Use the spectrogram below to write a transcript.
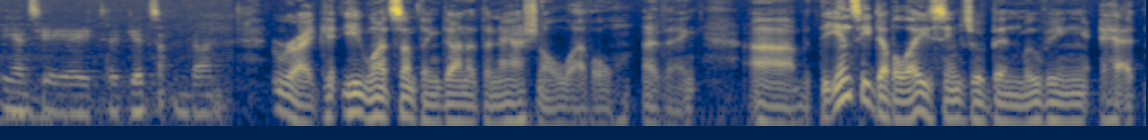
the NCAA to get something done. Right. He wants something done at the national level, I think. Uh, but the NCAA seems to have been moving at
